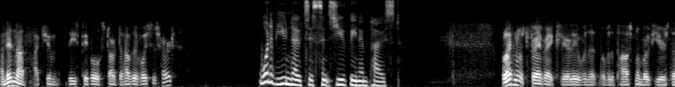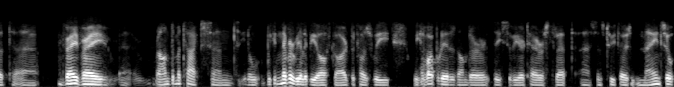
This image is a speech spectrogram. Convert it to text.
And in that vacuum, these people start to have their voices heard. What have you noticed since you've been in post? Well, I've noticed very, very clearly over the over the past number of years that uh, very, very uh, random attacks, and you know we can never really be off guard because we we have operated under the severe terrorist threat uh, since 2009. So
